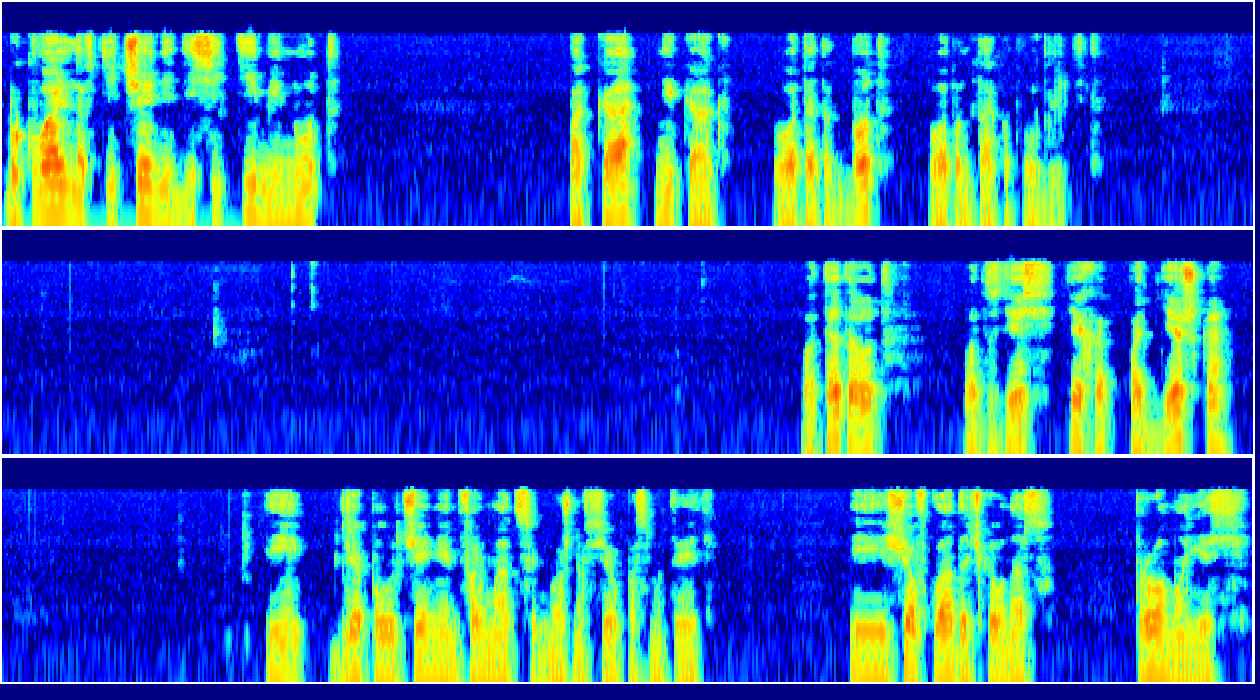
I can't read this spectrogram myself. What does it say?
буквально в течение 10 минут. Пока никак. Вот этот бот, вот он так вот выглядит. Вот это вот, вот здесь техподдержка. И для получения информации можно все посмотреть. И еще вкладочка у нас промо есть.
